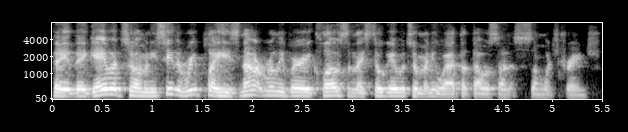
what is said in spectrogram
they they gave it to him. And you see the replay; he's not really very close, and they still gave it to him anyway. I thought that was somewhat strange.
